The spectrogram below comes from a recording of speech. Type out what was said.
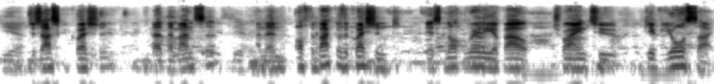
Yeah. Just ask a question, let them answer, Yeah. and then off the back of the question, it's not really about trying to give your side,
